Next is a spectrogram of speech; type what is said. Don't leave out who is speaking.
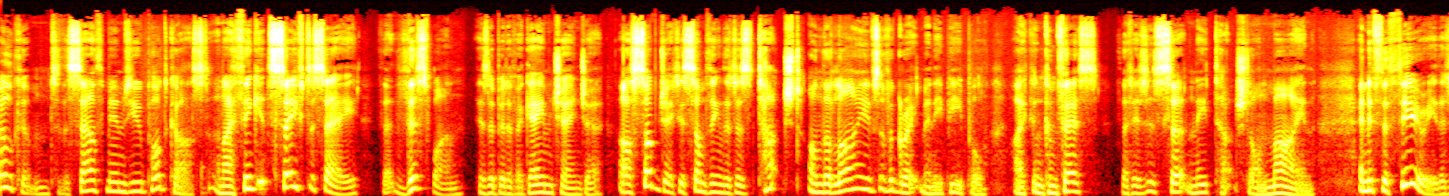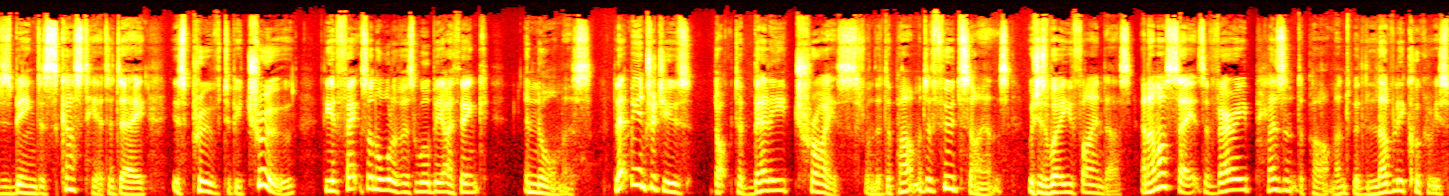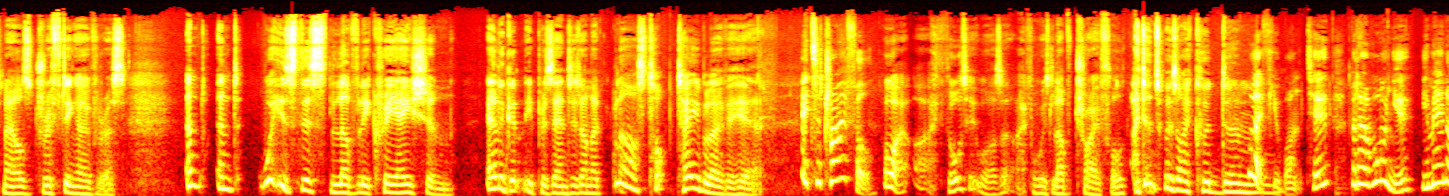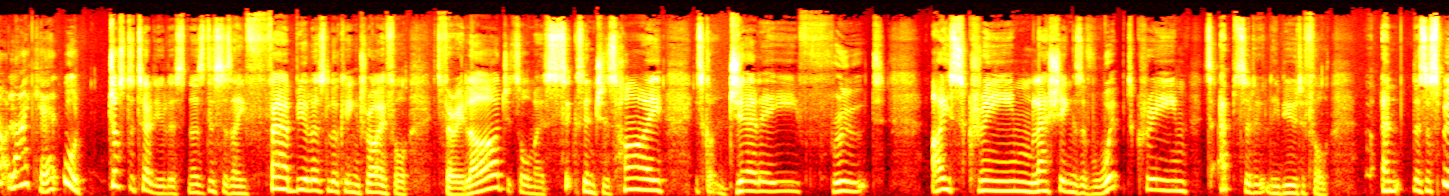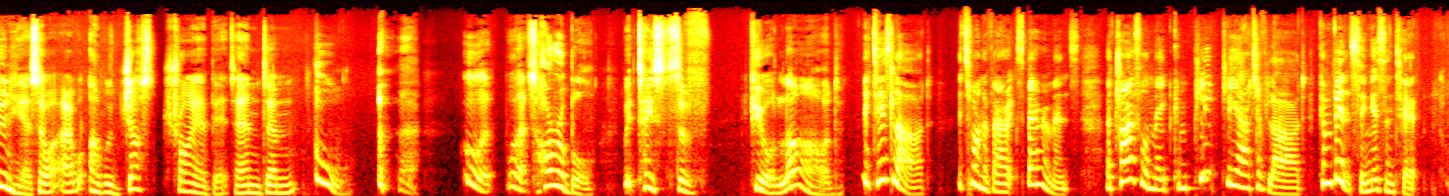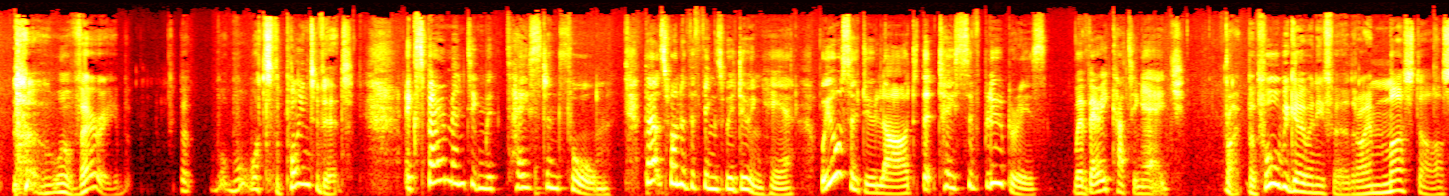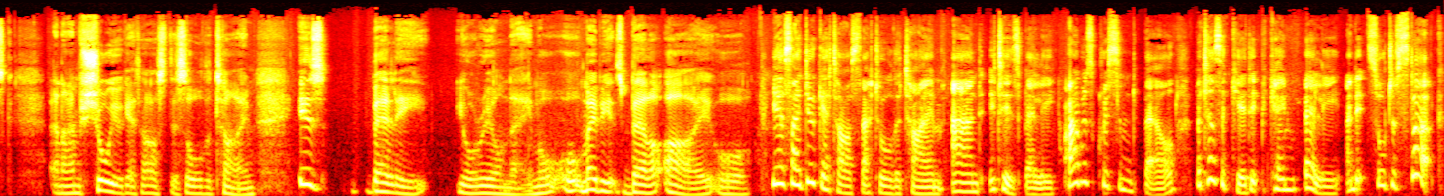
Speaker 1: Welcome to the South Mims U podcast, and I think it's safe to say that this one is a bit of a game changer. Our subject is something that has touched on the lives of a great many people. I can confess that it has certainly touched on mine. And if the theory that is being discussed here today is proved to be true, the effects on all of us will be, I think, enormous. Let me introduce Dr. Belly Trice from the Department of Food Science, which is where you find us. And I must say, it's a very pleasant department with lovely cookery smells drifting over us. And, and what is this lovely creation, elegantly presented on a glass top table over here?
Speaker 2: It's a trifle.
Speaker 1: Oh, I, I thought it was. I've always loved trifle. I don't suppose I could. Um...
Speaker 2: Well, if you want to, but I warn you, you may not like it.
Speaker 1: Well, just to tell you, listeners, this is a fabulous looking trifle. It's very large, it's almost six inches high, it's got jelly, fruit, ice cream, lashings of whipped cream. It's absolutely beautiful. And there's a spoon here, so I, I will just try a bit. And, um, ooh, ooh, well, that's horrible. It tastes of pure lard.
Speaker 2: It is lard. It's one of our experiments. A trifle made completely out of lard. Convincing, isn't it?
Speaker 1: well, very. But what's the point of it?
Speaker 2: Experimenting with taste and form. That's one of the things we're doing here. We also do lard that tastes of blueberries. We're very cutting edge.
Speaker 1: Right, before we go any further, I must ask, and I'm sure you get asked this all the time is Belly your real name, or, or maybe it's Bella I, or.
Speaker 2: Yes, I do get asked that all the time, and it is Belly. I was christened Belle, but as a kid it became Belly, and it sort of stuck.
